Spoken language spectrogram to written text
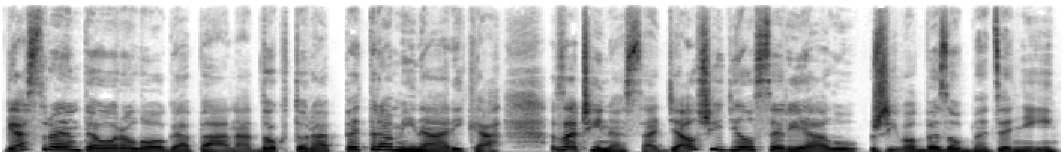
gastroenterológa pána doktora Petra Minárika. Začína sa ďalší diel seriálu Život bez obmedzení.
